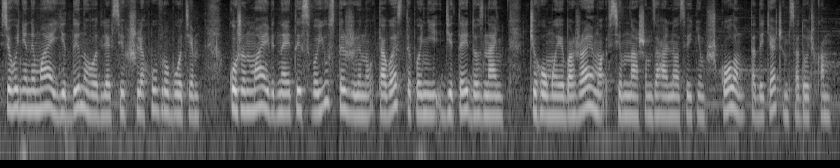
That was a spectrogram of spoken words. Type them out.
Сьогодні немає єдиного для всіх шляху в роботі. Кожен має віднайти свою стежину та вести по ній дітей до знань, чого ми і бажаємо всім нашим загальноосвітнім школам та дитячим садочкам.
